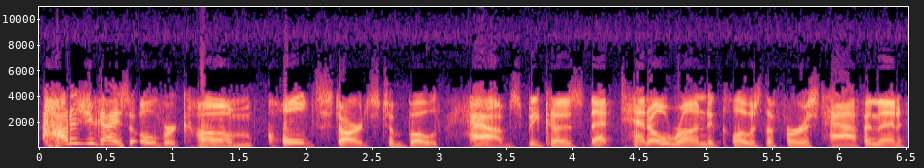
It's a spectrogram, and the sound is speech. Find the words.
How did you guys overcome cold starts to both halves? Because that 10-0 run to close the first half, and then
